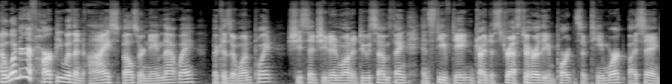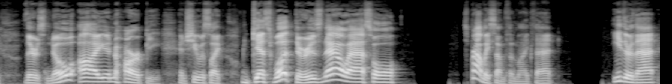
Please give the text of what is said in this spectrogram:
I wonder if Harpy with an I spells her name that way, because at one point she said she didn't want to do something, and Steve Dayton tried to stress to her the importance of teamwork by saying, There's no I in Harpy. And she was like, Guess what? There is now, asshole. It's probably something like that. Either that,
